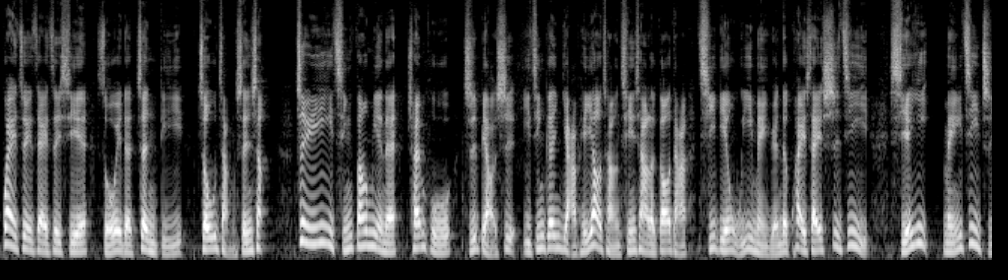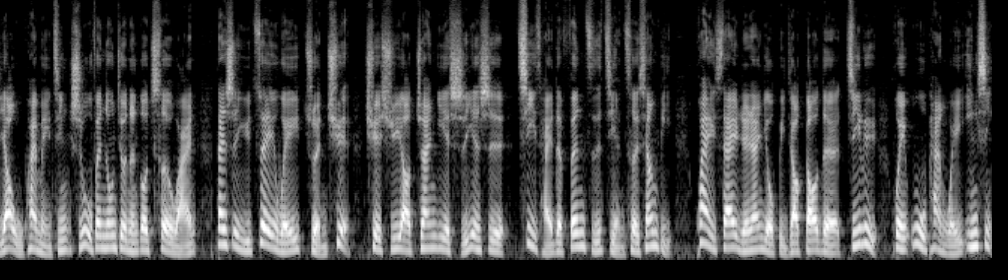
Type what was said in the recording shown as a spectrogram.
怪罪在这些所谓的政敌州长身上。至于疫情方面呢，川普只表示已经跟雅培药厂签下了高达七点五亿美元的快筛试剂协议，每一剂只要五块美金，十五分钟就能够测完。但是与最为准确却需要专业实验室器材的分子检测相比，快筛仍然有比较高的几率会误判为阴性。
